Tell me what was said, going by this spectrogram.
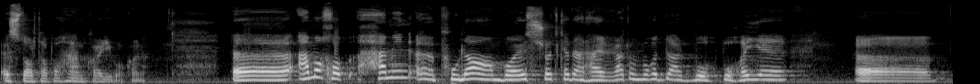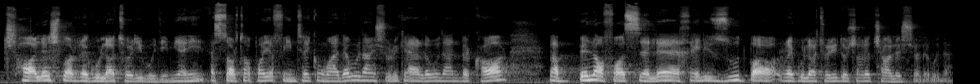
استارتاپ ها همکاری بکنن. اما خب همین پولام باعث شد که در حقیقت اون موقع در بحبوحه‌ی چالش با رگولاتوری بودیم. یعنی استارتاپ های فینتک اومده بودن شروع کرده بودن به کار و بلافاصله خیلی زود با رگولاتوری دچار چالش شده بودن.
